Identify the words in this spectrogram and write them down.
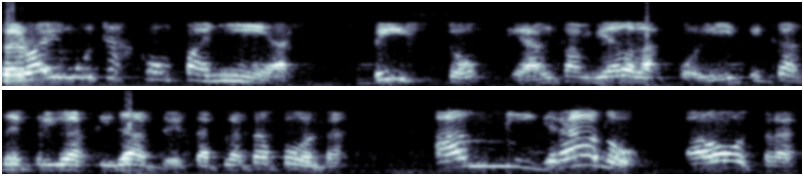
Pero hay muchas compañías, visto que han cambiado las políticas de privacidad de esta plataforma, han migrado a otras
